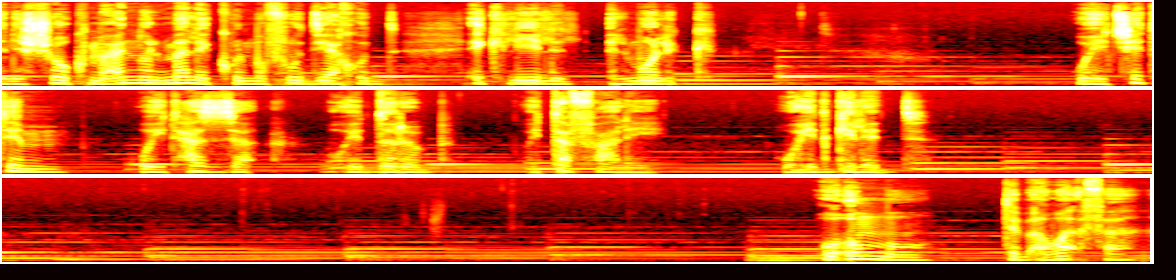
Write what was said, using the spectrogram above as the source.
من الشوك مع إنه الملك والمفروض ياخد إكليل الملك ويتشتم ويتهزق ويتضرب ويتف عليه ويتجلد. وأمه تبقى واقفة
